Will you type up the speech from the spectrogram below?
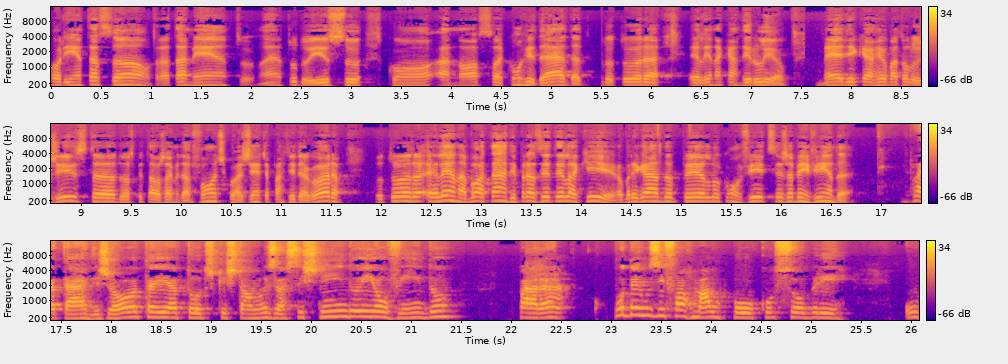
orientação, tratamento, né? tudo isso com a nossa convidada, doutora Helena Carneiro Leão, médica reumatologista do Hospital Jaime da Fonte, com a gente a partir de agora. Doutora Helena, boa tarde, prazer tê-la aqui. Obrigado pelo convite, seja bem-vinda. Boa tarde, Jota, e a todos que estão nos assistindo e ouvindo, para podermos informar um pouco sobre o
